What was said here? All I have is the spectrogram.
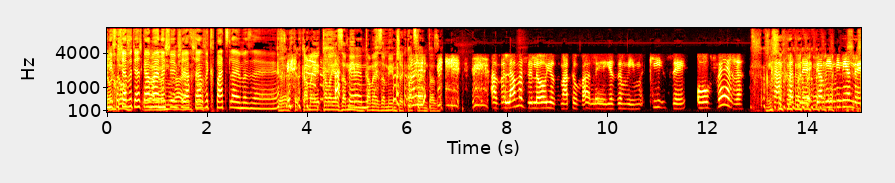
אני. חושבת שיש כמה אנשים שעכשיו. הקפץ להם איזה... כן, כמה- כמה יזמים, כן. כמה יזמים שהקפץ להם את הזה. אבל למה זה לא יוזמה טובה ליזמים? כי זה עובר. ככה זה גם עם ענייני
